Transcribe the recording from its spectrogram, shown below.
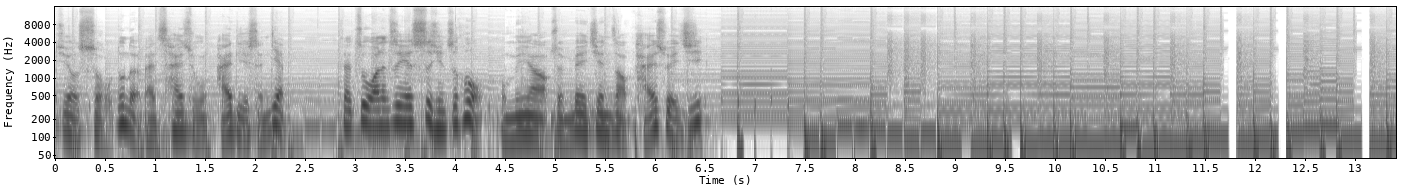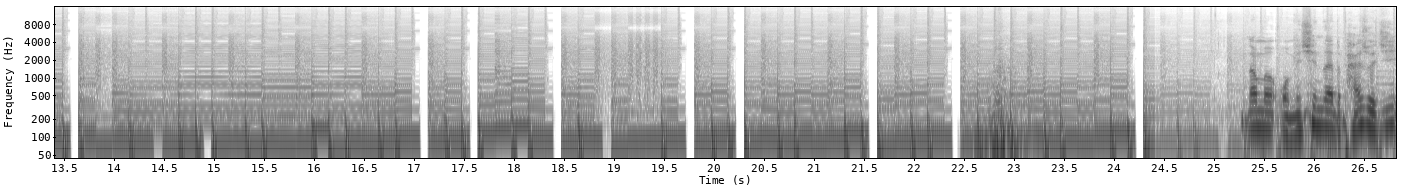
就要手动的来拆除海底神殿。在做完了这些事情之后，我们要准备建造排水机。那么我们现在的排水机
